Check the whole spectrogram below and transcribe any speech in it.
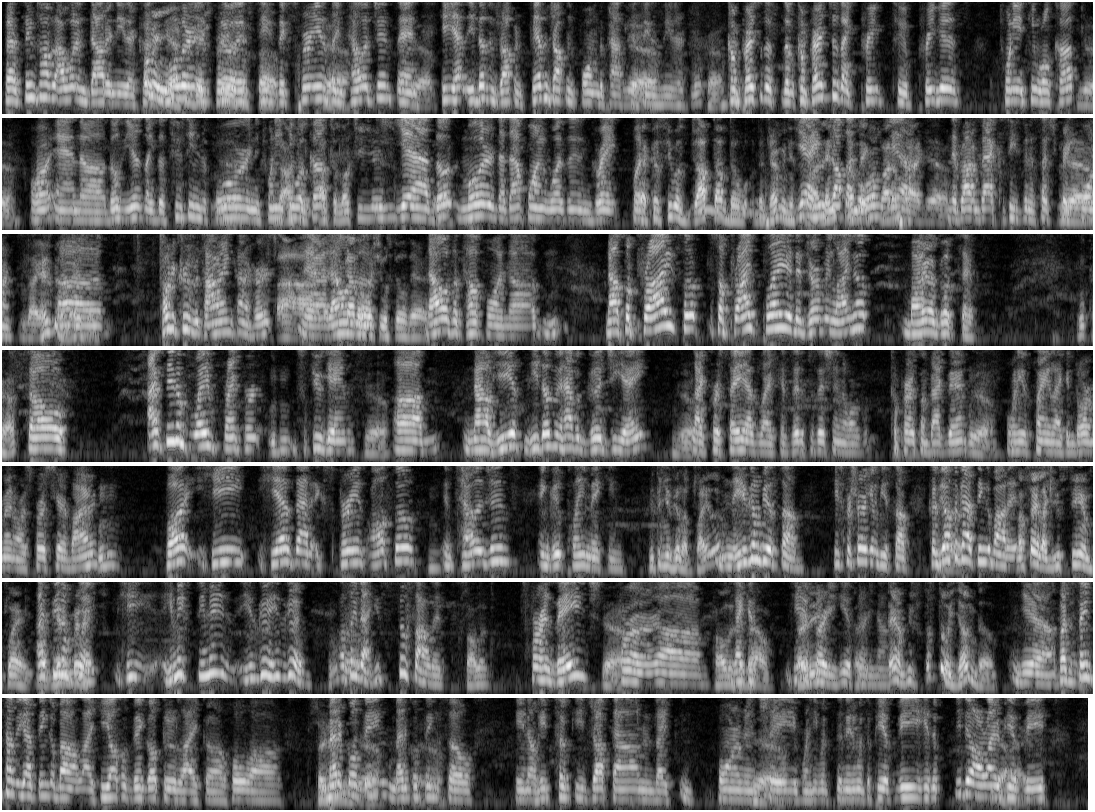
But at the same time, I wouldn't doubt it either because I mean, yeah, Muller is still is, he's the experience, the intelligence, and Yeah. he ha- he doesn't drop in he hasn't dropped in form the past two Yeah. seasons either. Okay. Compared to this, the compared to like pre to previous 2018 World Cup Yeah. or and uh, those years like the two seasons before in the 2018 World Cup. Ancelotti years. Yeah, those, Muller at that point wasn't great, but yeah, because he was dropped off the the Germany squad. Yeah, he was Then- dropped off the world- yeah. back, yeah. they brought him back because he's been in such great yeah. form. Nah, he's been Uh, amazing. Toni Kroos retiring kind of hurts. ah, yeah, that I was kind of a- wish he was still there. That was a tough one. Uh, now, surprise, sur- surprise player in the Germany lineup, Mario Götze. okay. So, I've seen him play in Frankfurt hmm a few games. Yeah. Um, now he is he doesn't have a good GA Yeah. like per se as like his hit position or compared to him back then yeah. when he was playing like in Dortmund or his first year at Bayern. Mhm. But he he has that experience also, Mhm. intelligence and good playmaking. You think he's gonna play though? He's gonna be a sub. He's for sure gonna be a sub because you also got to think about it. I'm saying like you see him playing. I like, seen him play. minutes. He he makes he makes he's good. He's good. I'll say that he's still solid Solid. for his age. Yeah. For uh, How old is like he his now? he is 30? thirty. He is thirty now. Damn, he's that's still young though. Yeah, but at the same time, you got to think about like he also did go through like a whole uh, Surgeries, medical yeah. Uh, thing, medical Yeah. thing. So, you know, he took he dropped down and like in form and Yeah. shape when he went and then he went to PSV. He did he did all right at PSV.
